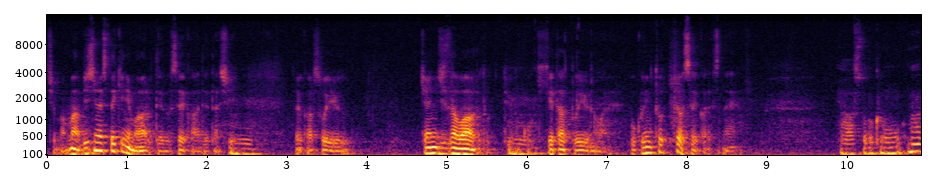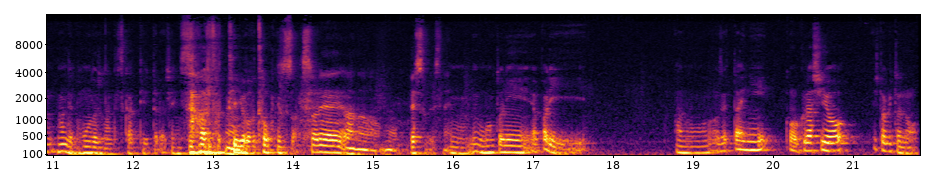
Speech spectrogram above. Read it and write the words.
一番まあビジネス的にもある程度成果が出たし、それからそういう「チェンジ・ザ・ワールド」っていうのを聞けたというのは、僕にとっては成果ですね。いやちょっと僕もななんで盆踊りなんですかって言ったらジェニス・ワールドって言おうと思いました、そ それあのもうベストですね、うん、でも本当にやっぱりあの絶対にこう暮らしを人々の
